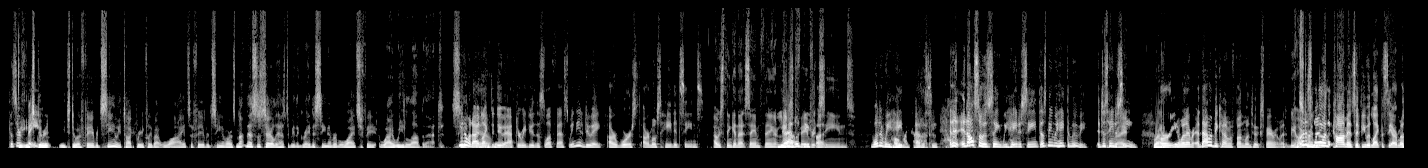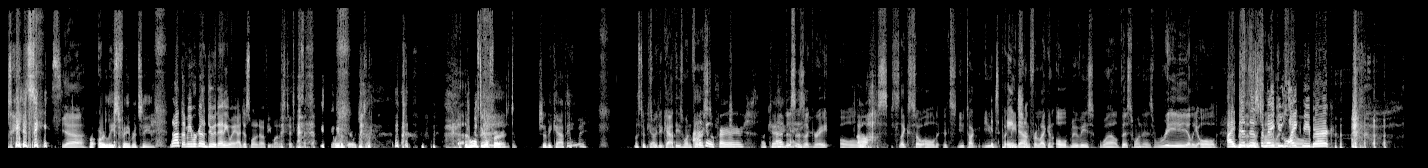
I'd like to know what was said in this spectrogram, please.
Because they're we each do we each do a favorite scene. We talk briefly about why it's a favorite scene of ours. Not necessarily has to be the greatest scene ever, but why it's fa- why we love that. You know what scene. I'd like to do after we do this Love Fest? We need to do a our worst, our most hated scenes. I was thinking that same thing. Or Yeah. least That would be favorite fun. scenes. What did we Oh hate my out of scene? And it, it also is saying we hate a scene doesn't mean we hate the movie. It just hate a scene Right. or you know whatever. And that would be kind of a fun one to experiment with. Let us to- know in the comments if you would like to see our most hated scenes. Yeah. or, or least favorite scenes. Not that I mean we're going to do it anyway. I just want to know if you want us to. we don't care what you say. Who wants to go first? Should it be Kathy? Let's do Kathy. So we do. Kathy's one first? I first. go first. Okay. This is a great old. Oh. It's, it's like so old. It's you talk. You It's put me down for like an old movies. Well, this one is really old. I This did this to make you silent like me, Burke.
